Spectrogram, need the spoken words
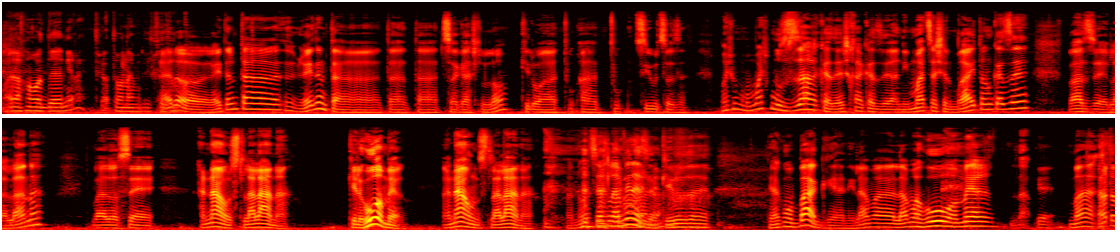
אנחנו עוד אה, נראה, תחילת העונה. התחילו. בסדר, ראיתם את ההצגה שלו, לא? כאילו, הציוץ הזה. משהו ממש מוזר כזה, יש לך כזה אנימציה של ברייטון כזה, ואז אה, ללנה, ואז הוא עושה אנאוס, ללנה. כאילו, הוא אומר, אנאונס, ללנה. אני לא מצליח להבין את זה, כאילו זה נראה כמו באג, יעני, למה למה הוא אומר, כן. מה, למה אתה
